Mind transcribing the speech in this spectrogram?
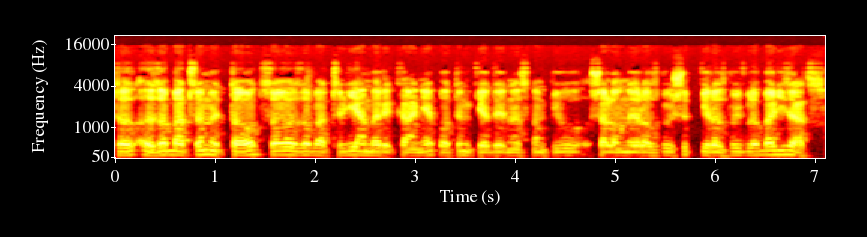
to zobaczymy to, co zobaczyli Amerykanie po tym, kiedy nastąpił szalony rozwój, szybki rozwój globalizacji.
